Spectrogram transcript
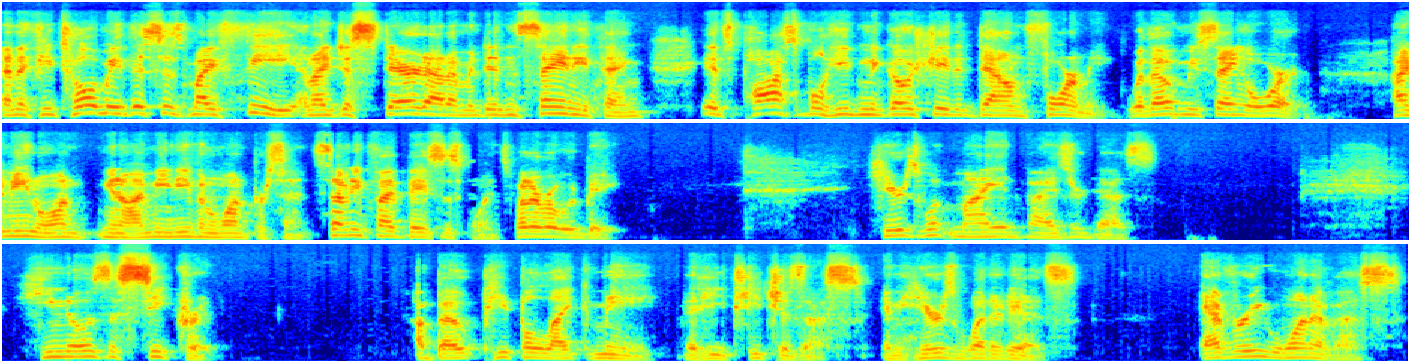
And if he told me this is my fee and I just stared at him and didn't say anything, it's possible he'd negotiate it down for me without me saying a word. I mean, one, you know, I mean, even 1%, 75 basis points, whatever it would be. Here's what my advisor does he knows a secret about people like me that he teaches us. And here's what it is every one of us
